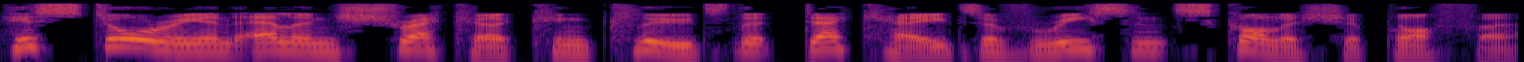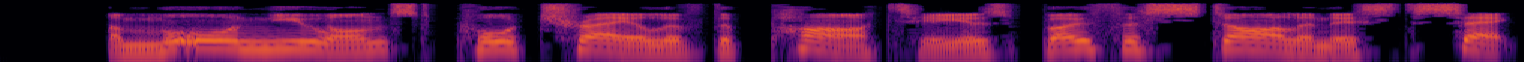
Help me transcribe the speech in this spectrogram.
Historian Ellen Schrecker concludes that decades of recent scholarship offer a more nuanced portrayal of the party as both a Stalinist sect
